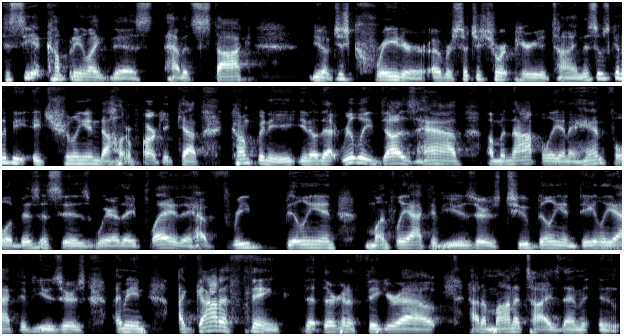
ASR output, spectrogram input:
to see a company like this have its stock you know, just crater over such a short period of time. This was going to be a trillion dollar market cap company, you know, that really does have a monopoly and a handful of businesses where they play. They have three billion monthly active users, 2 billion daily active users. I mean, I got to think that they're going to figure out how to monetize them in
